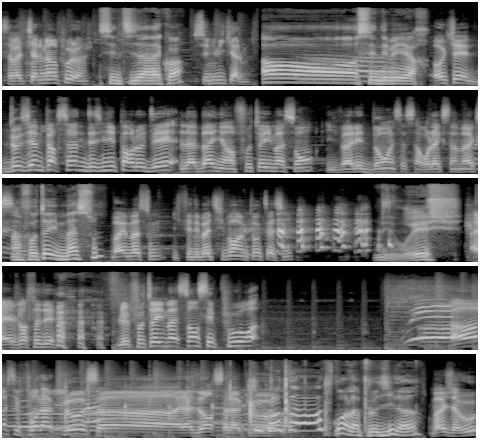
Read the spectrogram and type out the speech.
Ça va te calmer un peu là. C'est une tisane à quoi C'est nuit calme. Oh, c'est une des meilleures. Ok, deuxième personne désignée par le dé. Là-bas, il y a un fauteuil maçon. Il va aller dedans et ça, ça relaxe un max. Un fauteuil maçon Ouais, maçon. Il fait des bâtiments en même temps que t'as assis. Mais wesh. Allez, je lance le dé. Le fauteuil maçon, c'est pour. Oh, c'est pour la clo, ça. Elle adore ça, la clo. Contente Pourquoi on l'applaudit là Bah, j'avoue.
